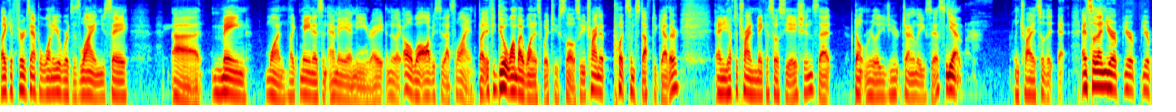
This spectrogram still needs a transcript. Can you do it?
like if for example one of your words is lion, you say uh, main one, like main as an M A N E, right? And they're like, oh, well, obviously that's lion. But if you do it one by one, it's way too slow. So you're trying to put some stuff together, and you have to try and make associations that don't really generally exist, Yeah. And try it so that, and so then your your your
